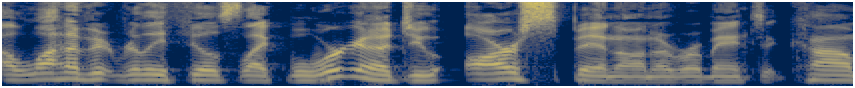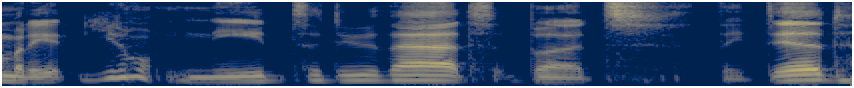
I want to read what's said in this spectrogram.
a lot of it really feels like well we're gonna do our spin on a romantic comedy. You don't need to do that, but they did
